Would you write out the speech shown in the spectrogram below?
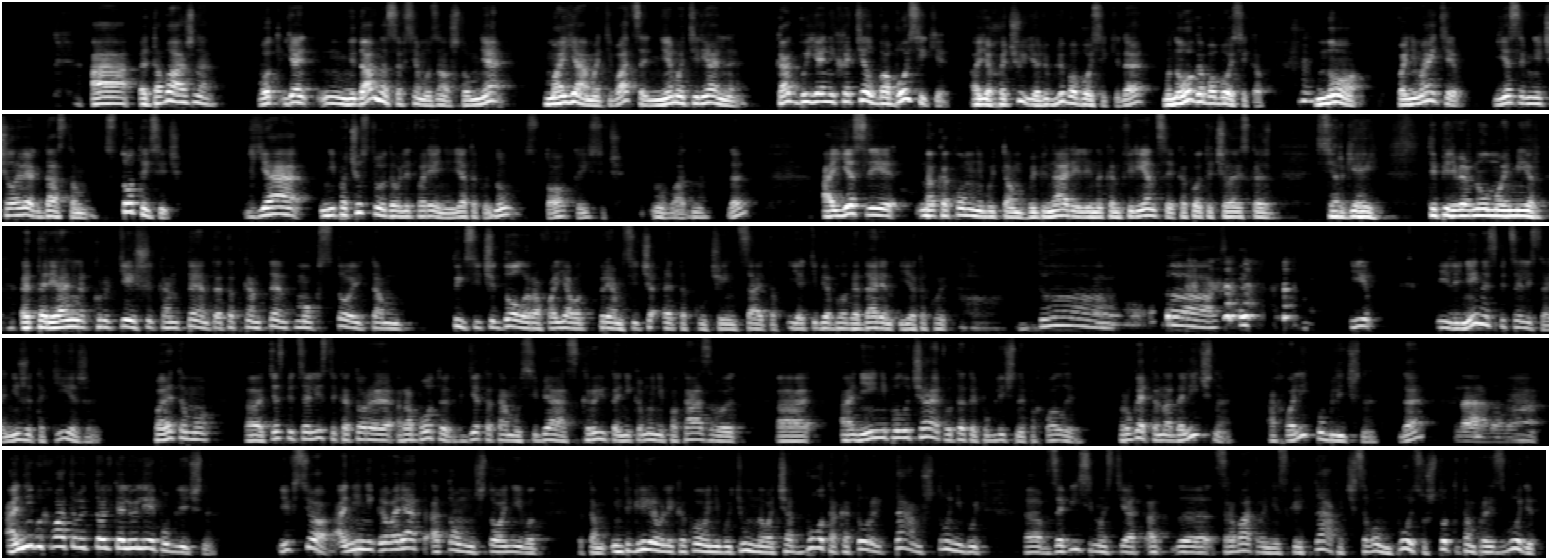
А это важно. Вот я недавно совсем узнал, что у меня моя мотивация нематериальная. Как бы я не хотел бабосики, а я хочу, я люблю бабосики, да, много бабосиков, но, понимаете, если мне человек даст там 100 тысяч, я не почувствую удовлетворения. Я такой, ну, 100 тысяч, ну ладно, да? А если на каком-нибудь там вебинаре или на конференции какой-то человек скажет, Сергей, ты перевернул мой мир, это реально крутейший контент, этот контент мог стоить там тысячи долларов, а я вот прямо сейчас, это куча инсайтов, я тебе благодарен, и я такой, да, да, И, и линейные специалисты, они же такие же. Поэтому те специалисты, которые работают где-то там у себя скрыто, никому не показывают, э, они не получают вот этой публичной похвалы. Ругать-то надо лично, а хвалить публично, да? Да, да, да. Э, они выхватывают только люлей публичных. И все. Они не говорят о том, что они вот там интегрировали какого-нибудь умного чат-бота, который там что-нибудь в зависимости от, от срабатывания скрипта по часовому поясу что-то там производит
